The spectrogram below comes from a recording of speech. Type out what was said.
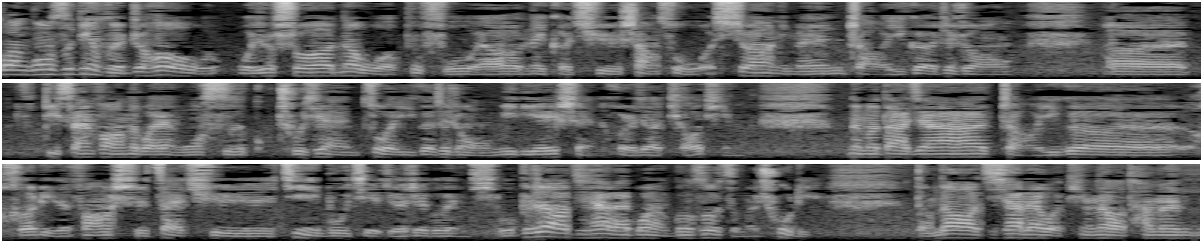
保险公司定损之后，我我就说，那我不服，我要那个去上诉。我希望你们找一个这种，呃，第三方的保险公司出现，做一个这种 mediation 或者叫调停。那么大家找一个合理的方式，再去进一步解决这个问题。我不知道接下来保险公司怎么处理。等到接下来我听到他们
